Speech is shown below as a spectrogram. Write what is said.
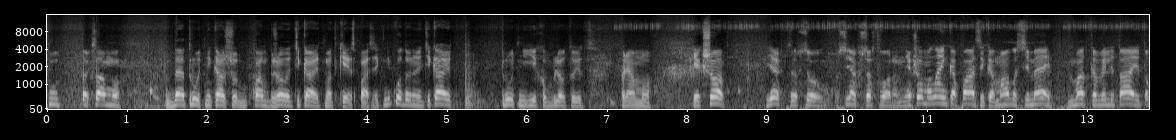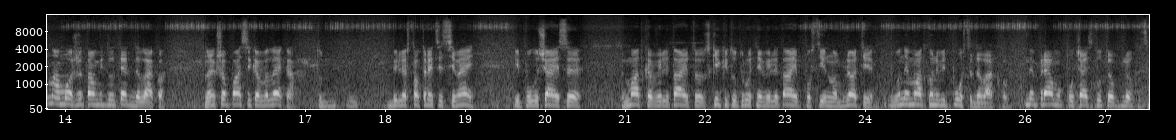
Тут так само, де трутні кажуть, що вам бджоли тікають матки з пасік. Нікуди вони не тікають, трутні їх обльотують прямо. Якщо як це все, як все створено? Якщо маленька пасіка, мало сімей, матка вилітає, то вона може там відлетіти далеко. Але якщо пасіка велика, то біля 130 сімей, і виходить, матка вилітає, то скільки тут рутня вилітає постійно обльоті, вони матку не відпустять далеко. Не прямо виходить, тут обльотиться.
